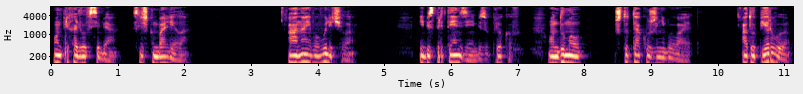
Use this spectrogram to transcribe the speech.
он приходил в себя, слишком болело. А она его вылечила. И без претензий, без упреков. Он думал, что так уже не бывает. А ту первую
